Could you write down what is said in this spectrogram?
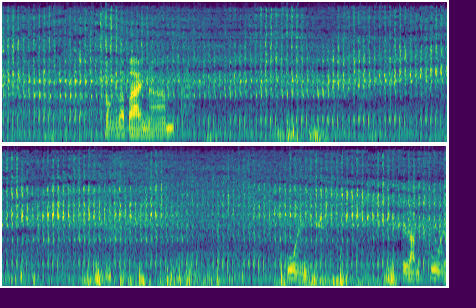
ำช่องระบายน้ำห้วยลำห้วย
